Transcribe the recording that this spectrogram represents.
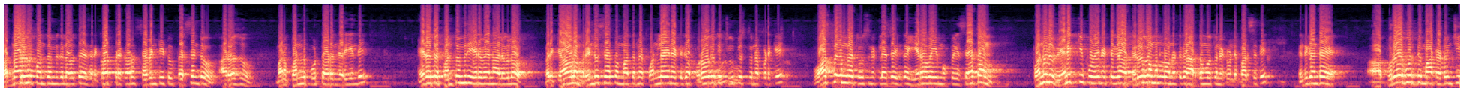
పద్నాలుగు పంతొమ్మిదిలో అయితే రికార్డ్ ప్రకారం సెవెంటీ టూ పర్సెంట్ ఆ రోజు మన పనులు పూర్తవడం జరిగింది. ఏదైతే పంతొమ్మిది ఇరవై నాలుగులో మరి కేవలం రెండు శాతం మాత్రమే పనులైనట్టుగా పురోగతి చూపిస్తున్నప్పటికీ వాస్తవంగా చూసినట్లయితే ఇంకా ఇరవై ముప్పై శాతం పనులు వెనక్కిపోయినట్టుగా తిరుగుగమనంలో ఉన్నట్టుగా అర్థమవుతున్నటువంటి పరిస్థితి. ఎందుకంటే ఆ పురోభివృద్ధి మాట్లాడుంచి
